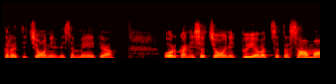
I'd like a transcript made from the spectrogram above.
traditsioonilise meedia organisatsioonid püüavad sedasama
